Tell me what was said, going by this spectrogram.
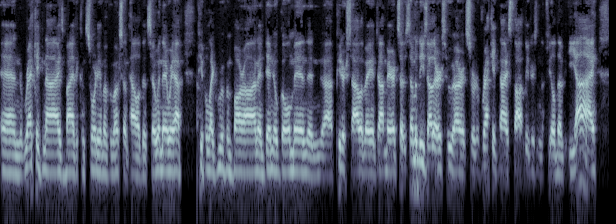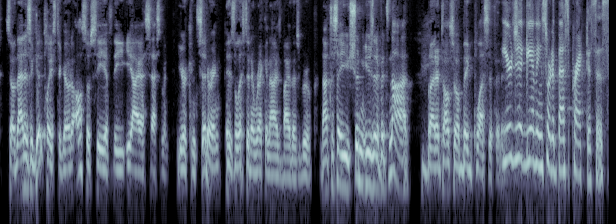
and recognized by the Consortium of Emotional Intelligence. So in there we have people like Reuven Bar-On and Daniel Goleman and uh, Peter Salovey and John Mayer. So some of these others who are sort of recognized thought leaders in the field of EI. So that is a good place to go to also see if the EI assessment you're considering is listed and recognized by this group. Not to say you shouldn't use it if it's not, but it's also a big plus if it is. You're just giving sort of best practices.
